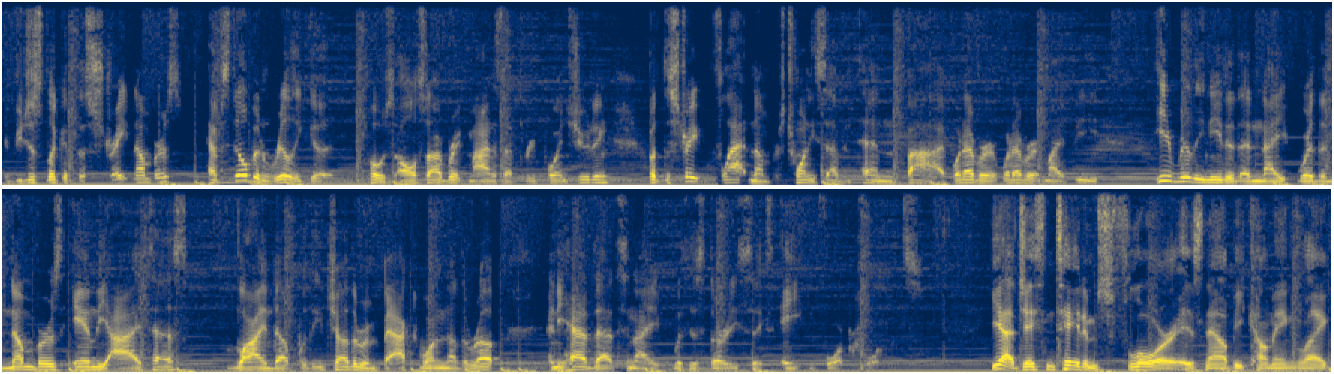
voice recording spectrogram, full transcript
if you just look at the straight numbers, have still been really good post All Star break, minus that three point shooting, but the straight flat numbers, 27, 10, 5, whatever whatever it might be he really needed a night where the numbers and the eye test lined up with each other and backed one another up. And he had that tonight with his 36, 8, and 4 performance. Yeah, Jayson Tatum's floor is now becoming like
